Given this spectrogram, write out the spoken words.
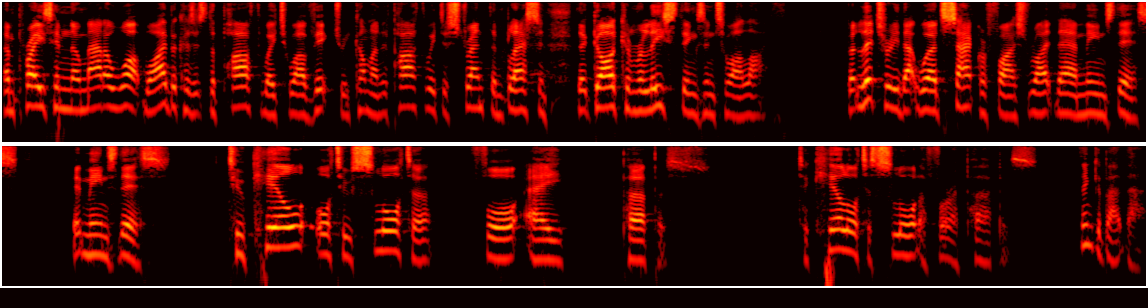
and praise Him no matter what. Why? Because it's the pathway to our victory. Come on, the pathway to strength and blessing that God can release things into our life. But literally, that word sacrifice right there means this it means this to kill or to slaughter for a purpose. To kill or to slaughter for a purpose. Think about that.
